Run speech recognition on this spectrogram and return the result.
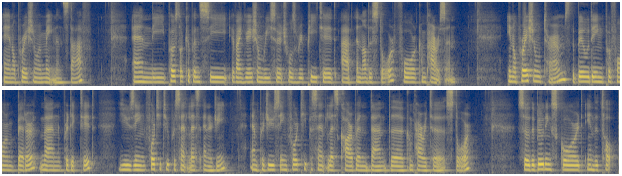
and operational and maintenance staff. And the post occupancy evaluation research was repeated at another store for comparison. In operational terms, the building performed better than predicted, using 42% less energy and producing 40% less carbon than the comparator store. So the building scored in the top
